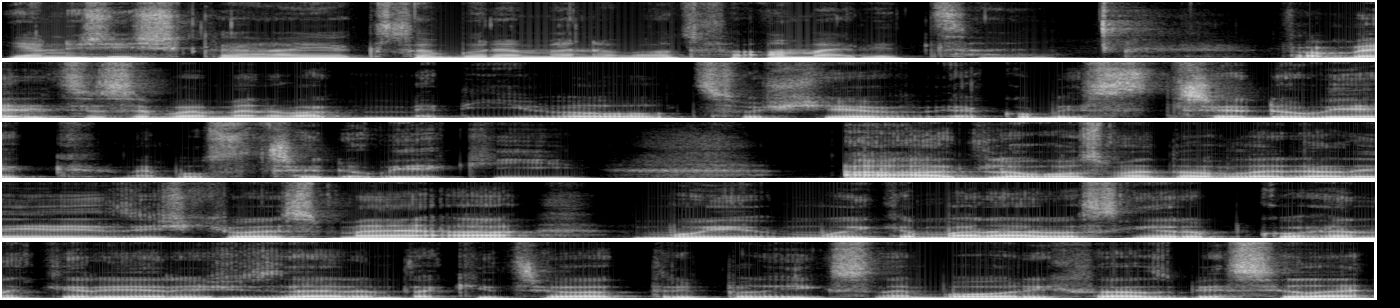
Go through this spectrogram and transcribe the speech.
Jan Žižka, jak se bude jmenovat v Americe? V Americe se bude jmenovat Medieval, což je jakoby středověk nebo středověký a dlouho jsme to hledali, zjišťovali jsme a můj, můj kamarád vlastně Rob Cohen, který je režisérem taky třeba Triple X nebo Rychlá zběsile,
